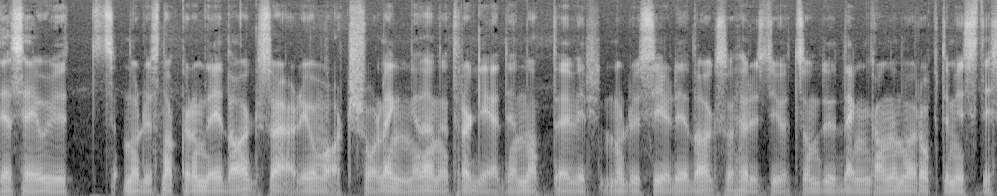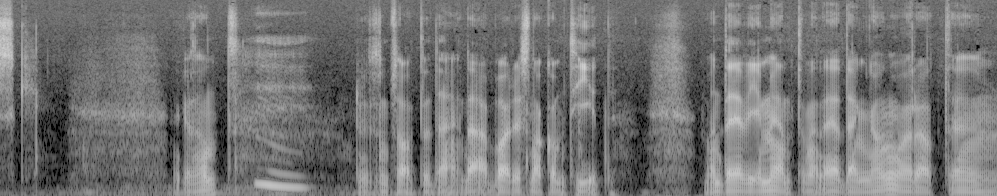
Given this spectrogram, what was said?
Det ser jo ut Når du snakker om det i dag, så er det jo vart så lenge, denne tragedien, at når du sier det i dag, så høres det ut som du den gangen var optimistisk. Ikke sant? Mm som sa at det, det, er bare snakk om tid. Men det vi mente med det den gang, var at uh,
